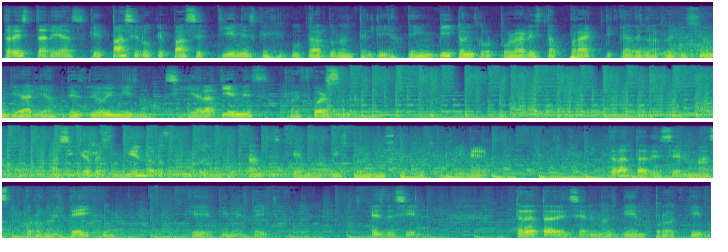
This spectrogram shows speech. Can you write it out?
tres tareas que pase lo que pase tienes que ejecutar durante el día. Te invito a incorporar esta práctica de la revisión diaria desde hoy mismo. Si ya la tienes, refuérzala. Así que resumiendo los puntos importantes que hemos visto en este podcast. Primero, trata de ser más prometeico que epimeteico. Es decir, trata de ser más bien proactivo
